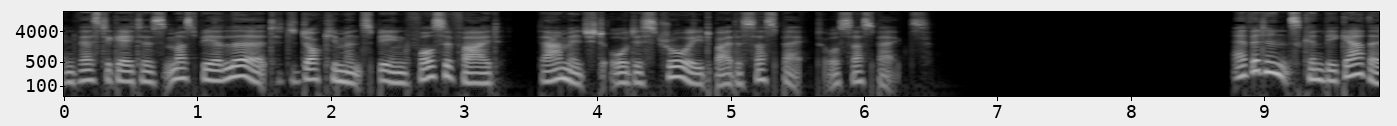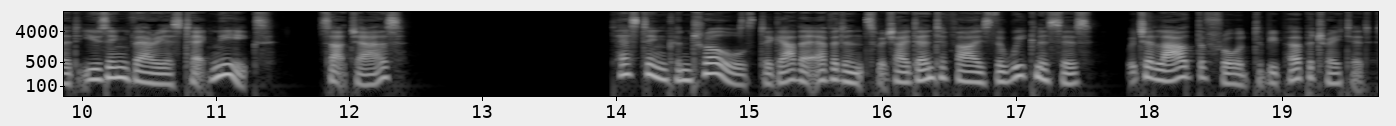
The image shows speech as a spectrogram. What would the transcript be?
Investigators must be alert to documents being falsified, damaged, or destroyed by the suspect or suspects. Evidence can be gathered using various techniques, such as testing controls to gather evidence which identifies the weaknesses which allowed the fraud to be perpetrated,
